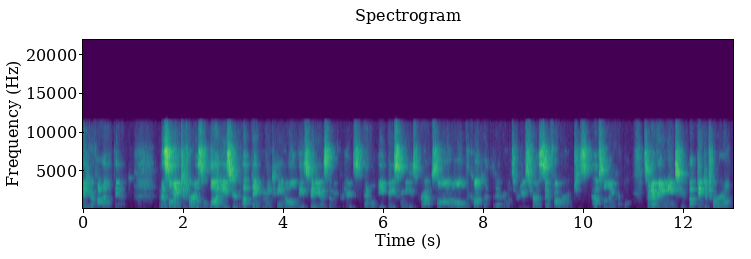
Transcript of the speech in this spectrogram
video file at the end. And this will make tutorials a lot easier to update and maintain all of these videos that we produce. And we'll be basing these perhaps on all of the content that everyone's produced for us so far, which is absolutely incredible. So whenever you need to update a tutorial,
